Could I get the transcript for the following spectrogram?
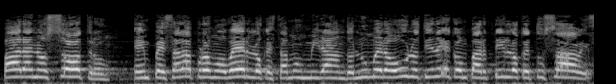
para nosotros empezar a promover lo que estamos mirando. Número uno, tienes que compartir lo que tú sabes.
